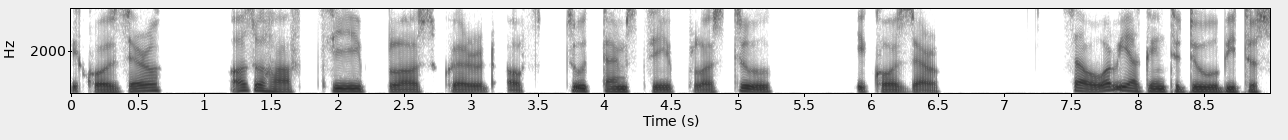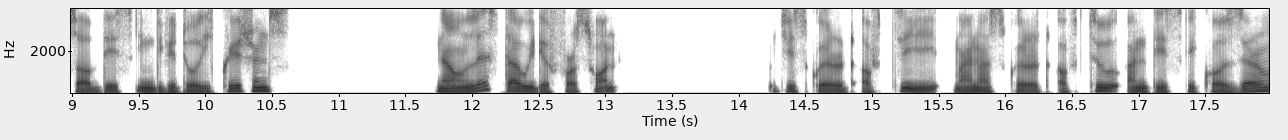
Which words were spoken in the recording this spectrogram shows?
equals 0 also have t plus square root of 2 times t plus 2 equals 0. So what we are going to do will be to solve these individual equations. Now let's start with the first one, which is square root of t minus square root of 2 and this equals 0.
